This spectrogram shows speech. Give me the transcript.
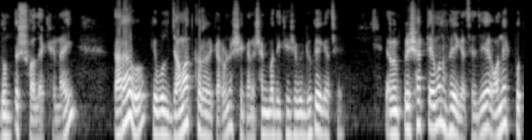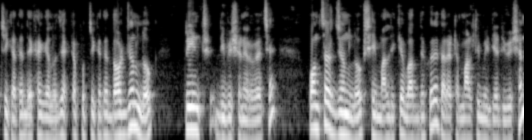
দন্তের স লেখে নাই, তারাও কেবল জামাত করার কারণে সেখানে সাংবাদিক হিসেবে ঢুকে গেছে। এবং প্রেশারটা এমন হয়ে গেছে যে, অনেক পত্রিকাতে দেখা গেল যে, একটা পত্রিকাতে দশজন লোক প্রিন্ট ডিভিশনে রয়েছে। পঞ্চাশ জন লোক সেই মালিককে বাধ্য করে তারা একটা মাল্টিমিডিয়া ডিভিশন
